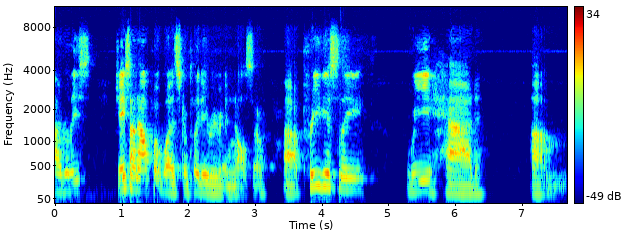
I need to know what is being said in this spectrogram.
uh, release. JSON output was completely rewritten also. Uh, previously, we had um,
